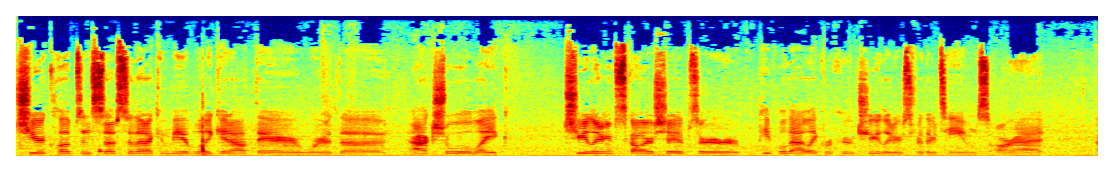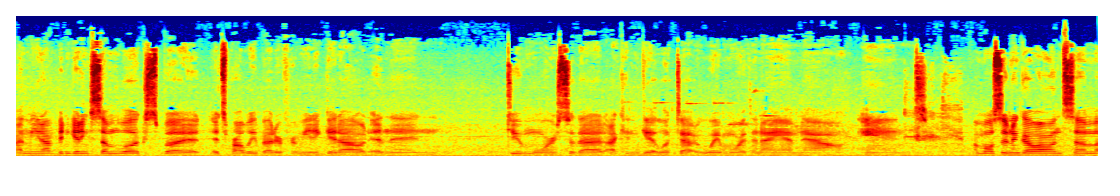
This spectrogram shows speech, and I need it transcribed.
cheer clubs and stuff so that I can be able to get out there where the actual like cheerleading scholarships or people that like recruit cheerleaders for their teams are at. I mean, I've been getting some looks, but it's probably better for me to get out and then do more so that I can get looked at way more than I am now. And I'm also going to go on some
